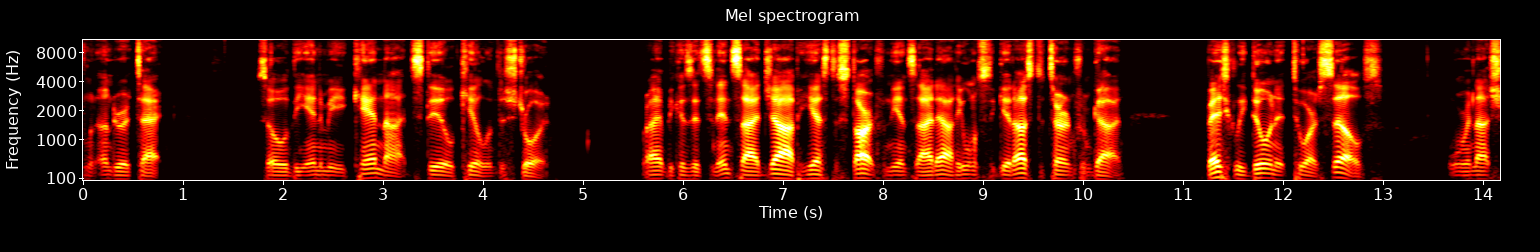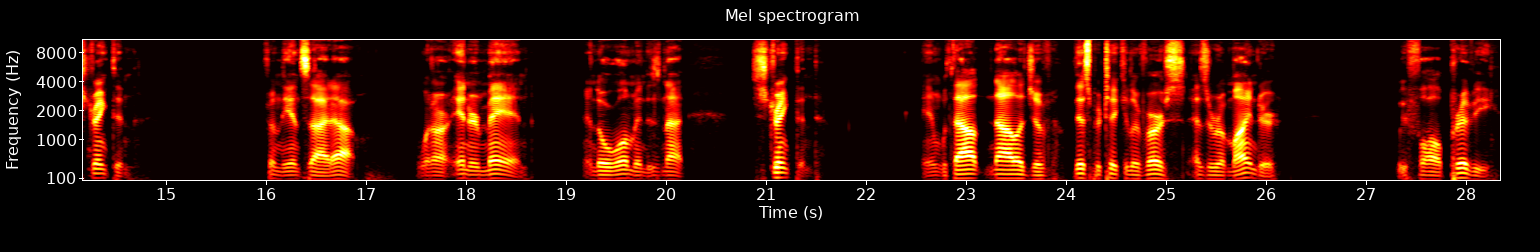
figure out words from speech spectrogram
when under attack. So the enemy cannot still kill, and destroy, right? Because it's an inside job. He has to start from the inside out. He wants to get us to turn from God. Basically, doing it to ourselves when we're not strengthened from the inside out. When our inner man and or woman is not strengthened And without knowledge of this particular verse as a reminder, we fall privy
